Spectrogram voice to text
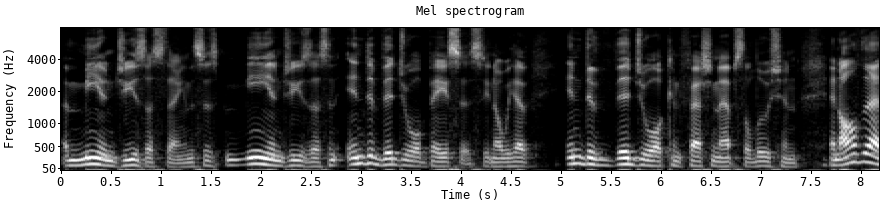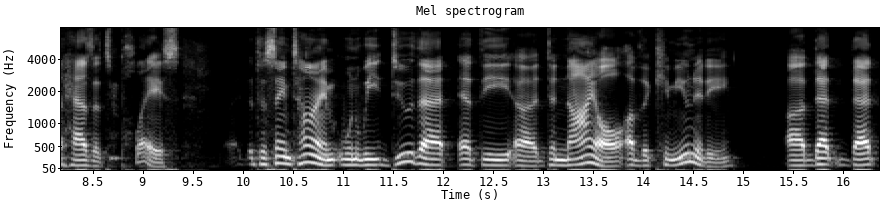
a me and Jesus thing. This is me and Jesus, an individual basis. You know, we have individual confession absolution, and all of that has its place at the same time, when we do that at the uh, denial of the community, uh, that that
